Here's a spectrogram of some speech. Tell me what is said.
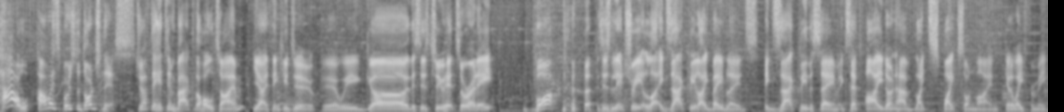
How? How am I supposed to dodge this? Do you have to hit him back the whole time? Yeah, I think you do. Here we go. This is two hits already. What? this is literally like exactly like Beyblades. Exactly the same, except I don't have like spikes on mine. Get away from me.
